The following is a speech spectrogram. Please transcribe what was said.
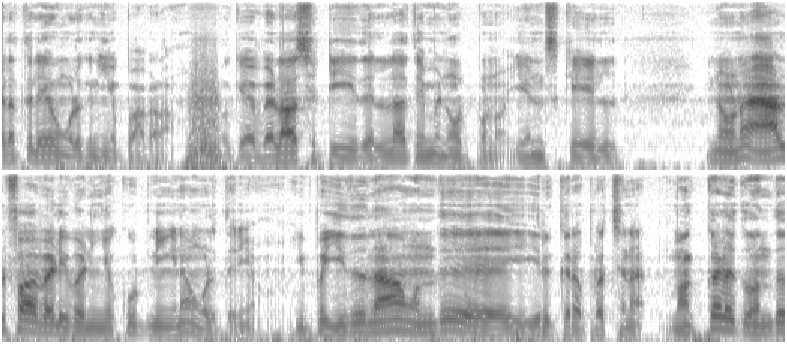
இடத்துலையே உங்களுக்கு நீங்கள் பார்க்கலாம். ஓகே வெலாசிட்டி இது எல்லாத்தையுமே நோட் பண்ணும். என் ஸ்கேல் இன்னொன்று ஆல்ஃபா வெளிவை நீங்கள் கூட்டினீங்கன்னா உங்களுக்கு தெரியும். இப்போ இதுதான் வந்து இருக்கிற பிரச்சனை. மக்களுக்கு வந்து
